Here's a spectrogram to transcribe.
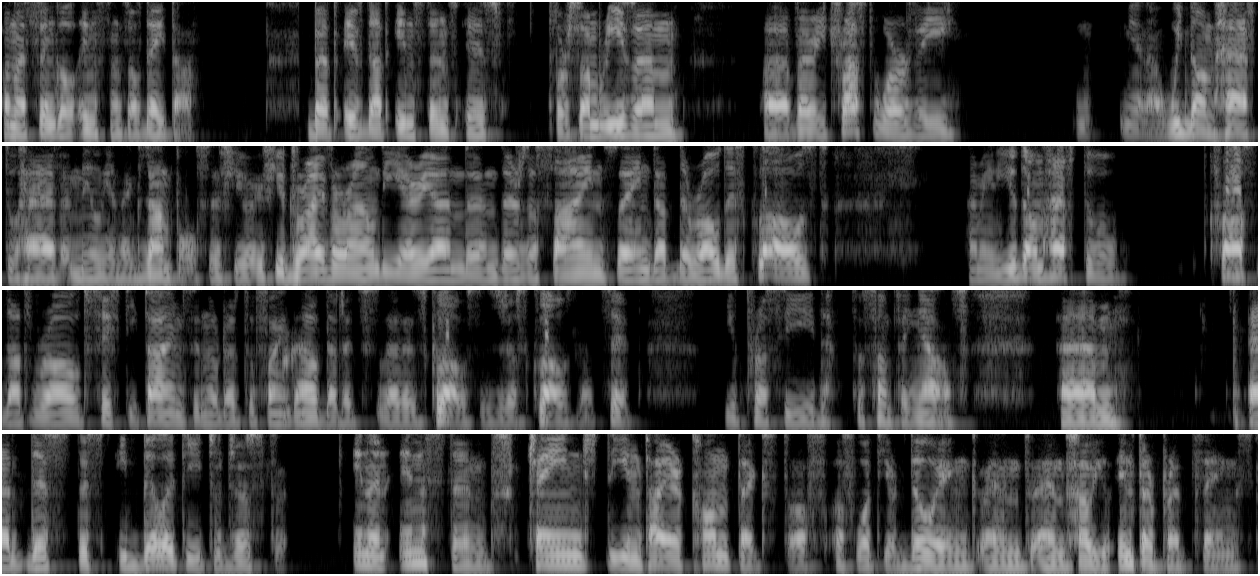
on a single instance of data. But if that instance is for some reason uh, very trustworthy, you know we don't have to have a million examples. If you if you drive around the area and then there's a sign saying that the road is closed, I mean, you don't have to cross that road 50 times in order to find out that it's that it's closed. It's just closed. That's it. You proceed to something else. Um, and this this ability to just in an instant change the entire context of, of what you're doing and and how you interpret things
